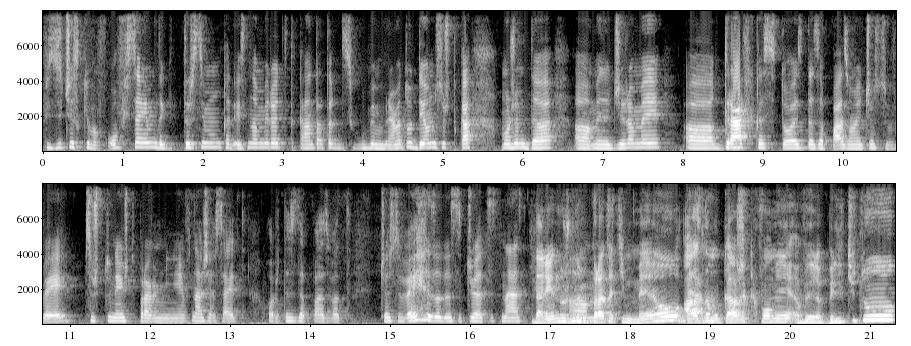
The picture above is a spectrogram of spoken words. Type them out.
физически в офиса им, да ги търсим къде се намират и така нататък, да си губим времето. Отделно също така можем да а, менеджираме а, графика си, т.е. да запазваме часове. Същото нещо правим и ние в нашия сайт. Хората си запазват часове, за да се чуят с нас. Да, не е нужно да Ам, ми пратят имейл, да. аз да му кажа какво ми е availability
